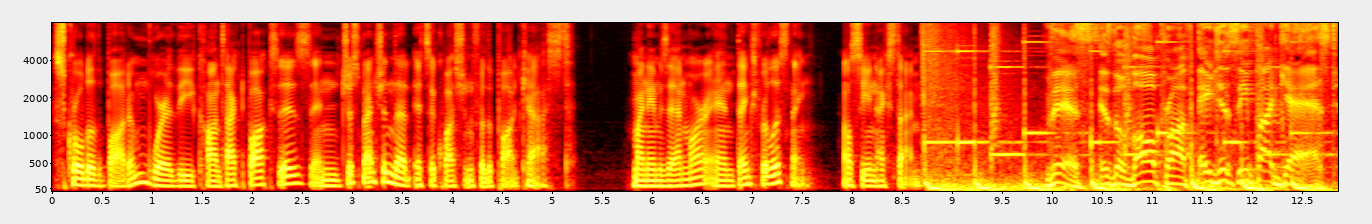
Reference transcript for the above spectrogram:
Scroll to the bottom where the contact box is and just mention that it's a question for the podcast. My name is Anmar, and thanks for listening. I'll see you next time. This is the Volprof Agency Podcast.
